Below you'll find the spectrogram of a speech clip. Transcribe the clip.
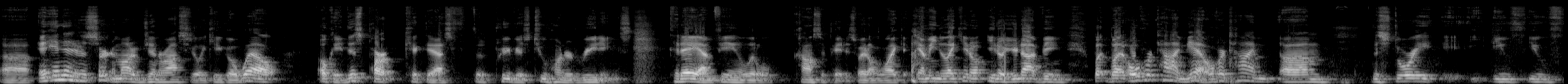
uh, and, and then there's a certain amount of generosity. Like you go, well, okay, this part kicked ass the previous 200 readings. Today I'm feeling a little constipated, so I don't like it. I mean, like, you know, you know, you're not being, but, but over time, yeah, over time, um, the story, you've, you've,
